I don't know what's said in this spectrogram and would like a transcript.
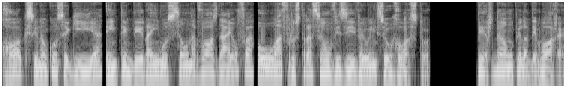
Roxy não conseguia entender a emoção na voz da elfa ou a frustração visível em seu rosto. Perdão pela demora.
